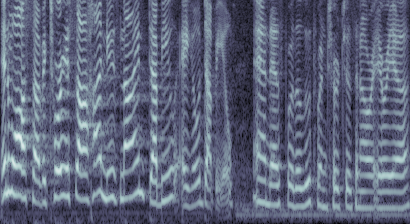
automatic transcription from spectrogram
In Wausau, Victoria Saha, News 9, WAOW. And as for the Lutheran churches in our area,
